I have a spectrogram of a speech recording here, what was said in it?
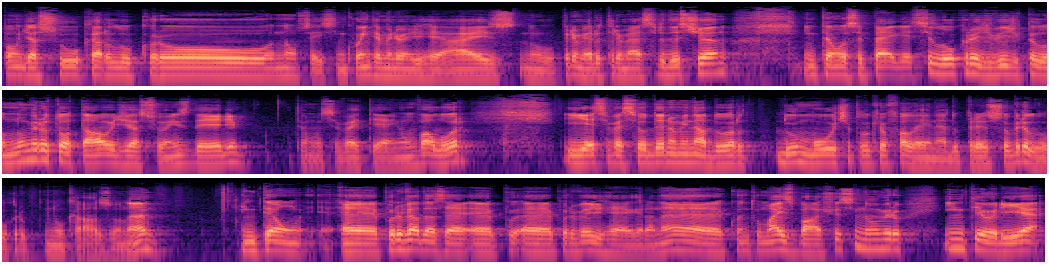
pão de açúcar lucrou, não sei, 50 milhões de reais no primeiro trimestre deste ano. Então você pega esse lucro e divide pelo número total de ações dele. Então você vai ter aí um valor e esse vai ser o denominador do múltiplo que eu falei, né? Do preço sobre lucro, no caso, né? Então, é, por, via das, é, é, por via de regra, né? Quanto mais baixo esse número, em teoria,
